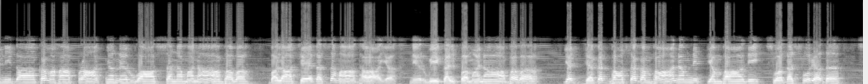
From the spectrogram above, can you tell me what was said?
निदाखमहाप्राज्ञनिर्वासनमना भव बलाच्चेदसमाधाय निर्विकल्पमना भव यज्जगद्भासगम्भानं नित्यं भादि स्वतस्फुरद स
